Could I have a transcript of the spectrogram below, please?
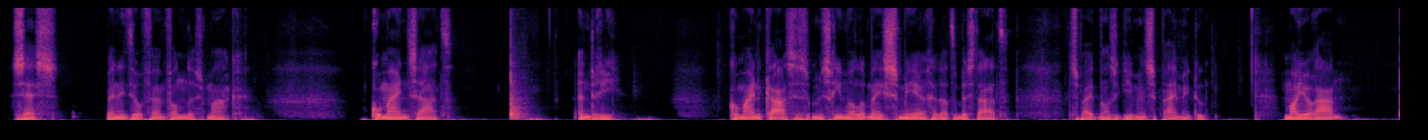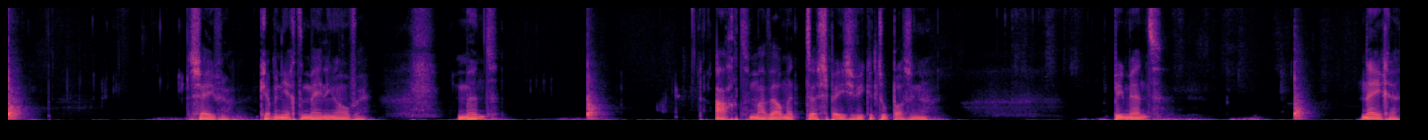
6. Ben niet heel fan van de smaak. Komijnzaad. Een 3. Komijnenkaas is misschien wel het meest smerige dat er bestaat. Spijt me als ik hier mensen pijn mee doe. Majoraan. 7. Ik heb er niet echt een mening over. Munt. 8, maar wel met te specifieke toepassingen. Piment. 9.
